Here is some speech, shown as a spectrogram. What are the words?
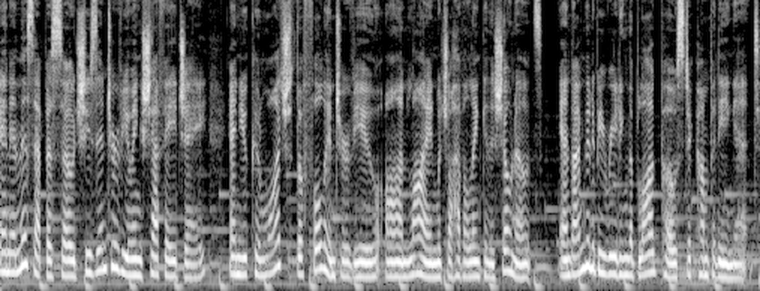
And in this episode, she's interviewing Chef AJ, and you can watch the full interview online, which I'll have a link in the show notes. And I'm going to be reading the blog post accompanying it.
